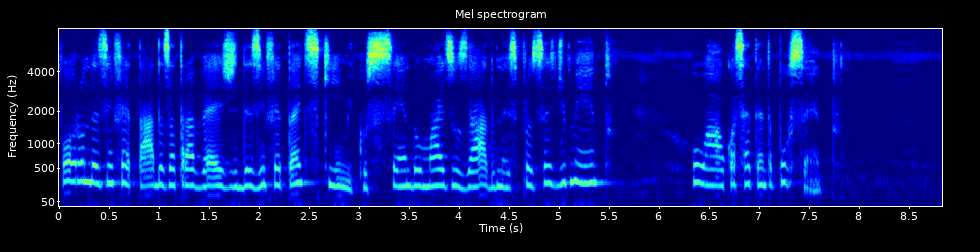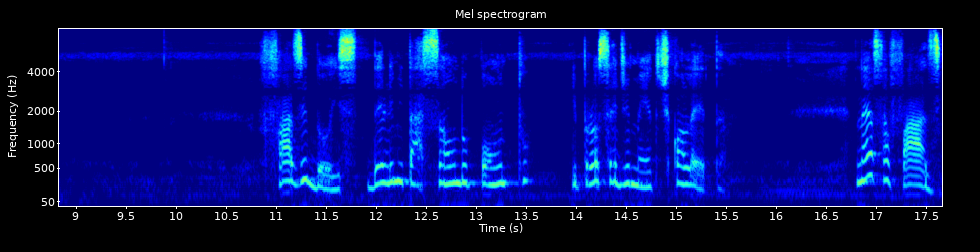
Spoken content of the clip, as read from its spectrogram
foram desinfetadas através de desinfetantes químicos, sendo o mais usado nesse procedimento o álcool a 70%. Fase 2: delimitação do ponto e procedimento de coleta. Nessa fase,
